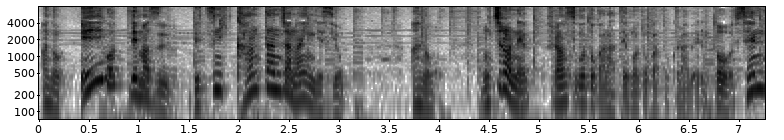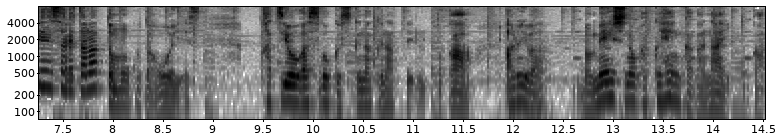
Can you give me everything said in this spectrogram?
あの、英語ってまず別に簡単じゃないんですよ。あの、もちろんね、フランス語とかラテン語とかと比べると、洗練されたなって思うことは多いです。活用がすごく少なくなってるとか、あるいは名詞の核変化がないとか、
